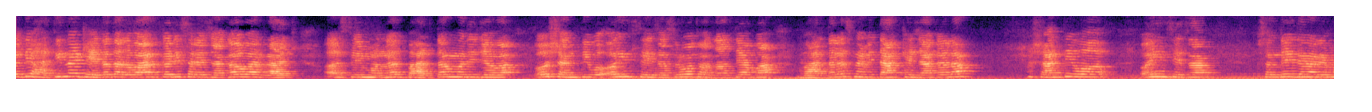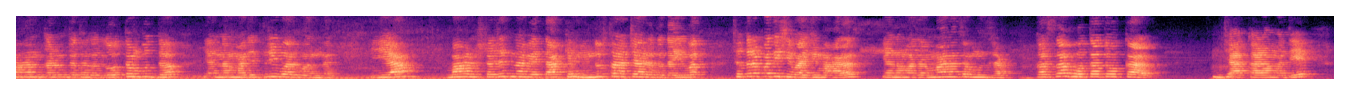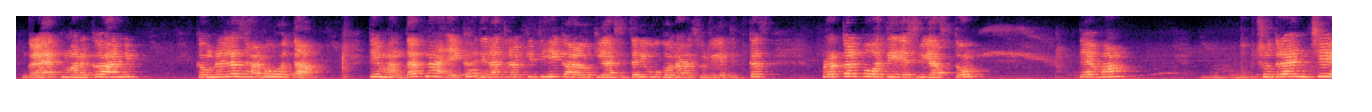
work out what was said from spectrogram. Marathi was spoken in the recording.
कधी हाती न घेता तलवार कधी साऱ्या जगावर राज असे म्हणत भारतामध्ये जेव्हा अशांती व अहिंसेचा स्रोत होता तेव्हा भारतालाच नव्हे तर अख्ख्या जगाला शांती व अहिंसेचा संदेश देणारे महान करून तथागत गौतम बुद्ध यांना माझे त्रिवार वंदन या महाराष्ट्राचेच नव्हे तर अख्ख्या हिंदुस्थानाच्या आराध्य छत्रपती शिवाजी महाराज यांना माझा मानाचा मुजरा. कसा होता तो काळ? ज्या काळामध्ये गळ्यात मडकं आणि कमरेला झाडू होता. ते म्हणतात ना एखादी रात्र कितीही काळोखी असली तरी उगवणारा सूर्य तितकाच प्रकल्प व तेजस्वी असतो. तेव्हा शूद्रांचे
